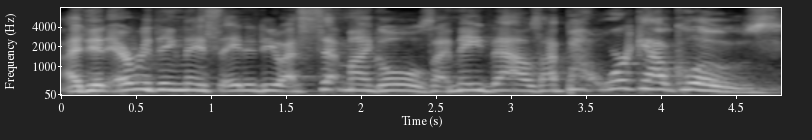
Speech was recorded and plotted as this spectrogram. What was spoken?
I did everything they say to do. I set my goals. I made vows. I bought workout clothes.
